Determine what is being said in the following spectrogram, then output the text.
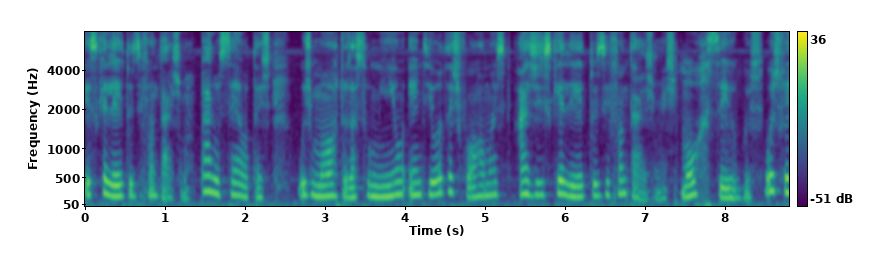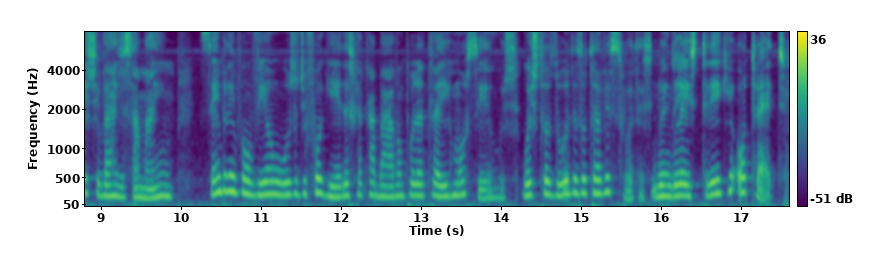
esqueletos e fantasmas. Para os celtas, os mortos assumiam, entre outras formas, as de esqueletos e fantasmas. Morcegos. Os festivais de Samaim sempre envolviam o uso de fogueiras que acabavam por atrair morcegos, gostosuras ou travessuras, do inglês trick ou threat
